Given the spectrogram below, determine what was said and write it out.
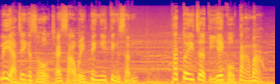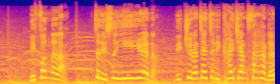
莉亚这个时候才稍微定一定神，她对着迪耶狗大骂：“你疯了啦！这里是医院呐，你居然在这里开枪杀人！”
